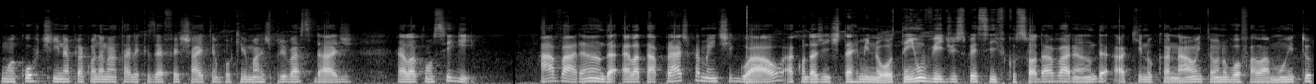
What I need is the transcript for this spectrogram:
uma cortina para quando a Natália quiser fechar e ter um pouquinho mais de privacidade, ela conseguir. A varanda, ela tá praticamente igual a quando a gente terminou. Tem um vídeo específico só da varanda aqui no canal, então eu não vou falar muito.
